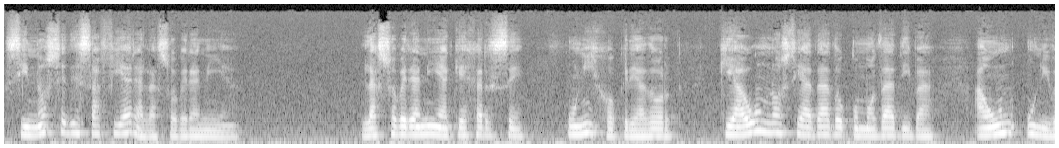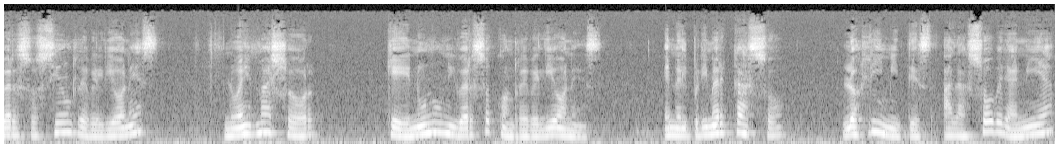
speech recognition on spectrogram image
si no se desafiara la soberanía. La soberanía que ejerce un Hijo Creador que aún no se ha dado como dádiva a un universo sin rebeliones, no es mayor que en un universo con rebeliones. En el primer caso, los límites a la soberanía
